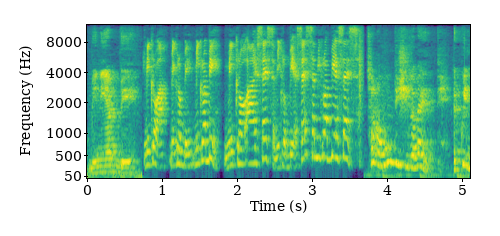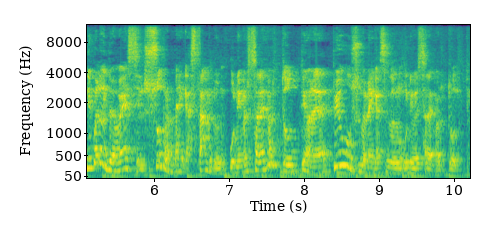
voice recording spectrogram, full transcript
mini AB. Micro A, micro B, micro B, micro ASS, micro BSS, micro BSS. Sono 11 cavetti. E quindi quello che doveva essere il super mega standard universale per tutti non era più super mega standard universale per tutti.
